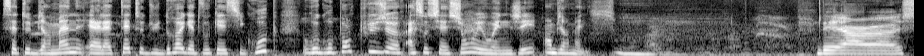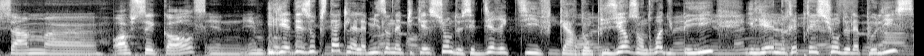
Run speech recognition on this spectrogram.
cette birmane, est à la tête du Drug Advocacy Group, regroupant plusieurs associations et ONG en Birmanie. Uh, il y a des obstacles à la mise en application de ces directives, car dans plusieurs endroits du pays, il y a une répression de la police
